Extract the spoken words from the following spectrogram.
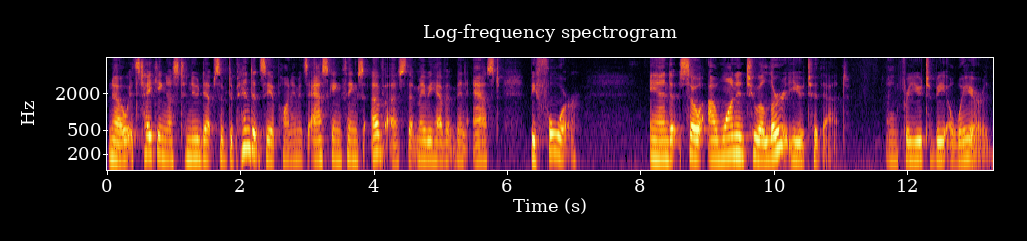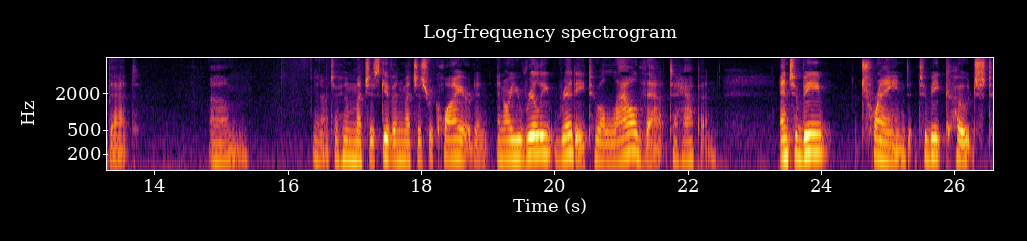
No, it's taking us to new depths of dependency upon Him. It's asking things of us that maybe haven't been asked before. And so I wanted to alert you to that and for you to be aware that um, you know, to whom much is given, much is required. And, and are you really ready to allow that to happen? And to be trained, to be coached,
